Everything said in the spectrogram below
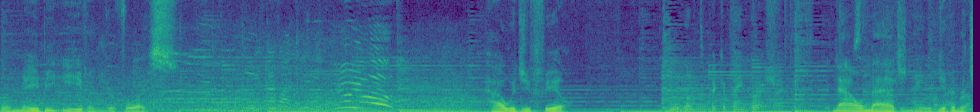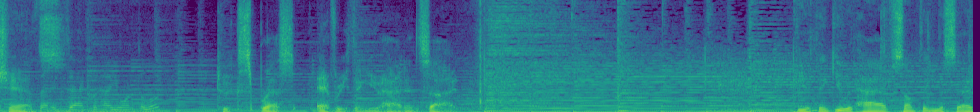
Or maybe even your voice. How would you feel? You would like to pick a paintbrush? Now imagine you were given the chance exactly how you want it to look? to express everything you had inside. Do you think you would have something to say?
